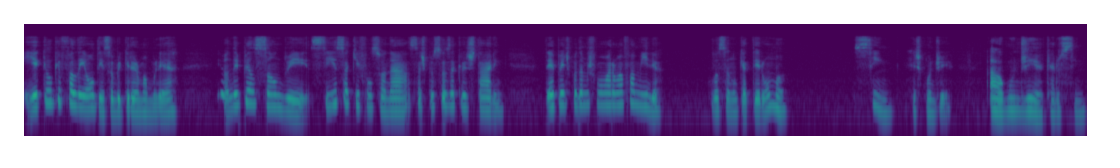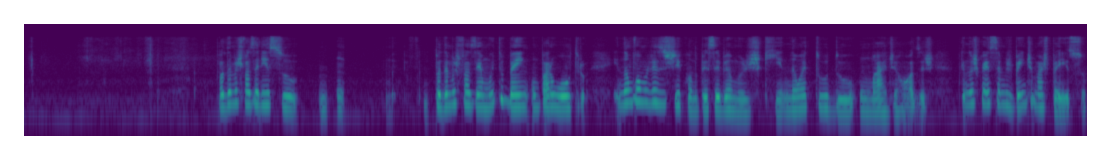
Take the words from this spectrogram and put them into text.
E aquilo que falei ontem sobre querer uma mulher? Eu andei pensando e, se isso aqui funcionar, se as pessoas acreditarem, de repente podemos formar uma família. Você não quer ter uma? Sim, respondi. Algum dia, quero sim. Podemos fazer isso. Podemos fazer muito bem um para o outro. E não vamos desistir quando percebemos que não é tudo um mar de rosas, porque nos conhecemos bem demais para isso.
